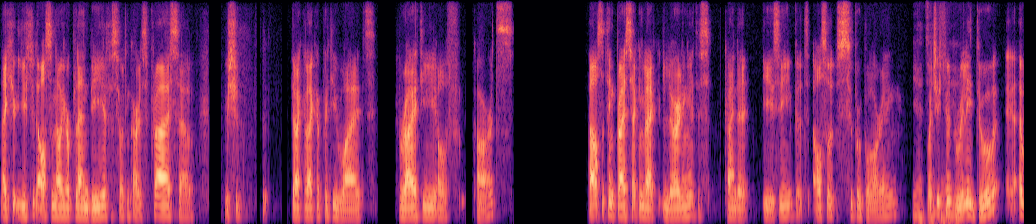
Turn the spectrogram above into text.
like you, you should also know your plan B if a certain card is prized. So you should check like a pretty wide variety of cards. I also think prize checking, like learning it, is kind of easy, but also super boring. Yeah, What you should really do uh,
